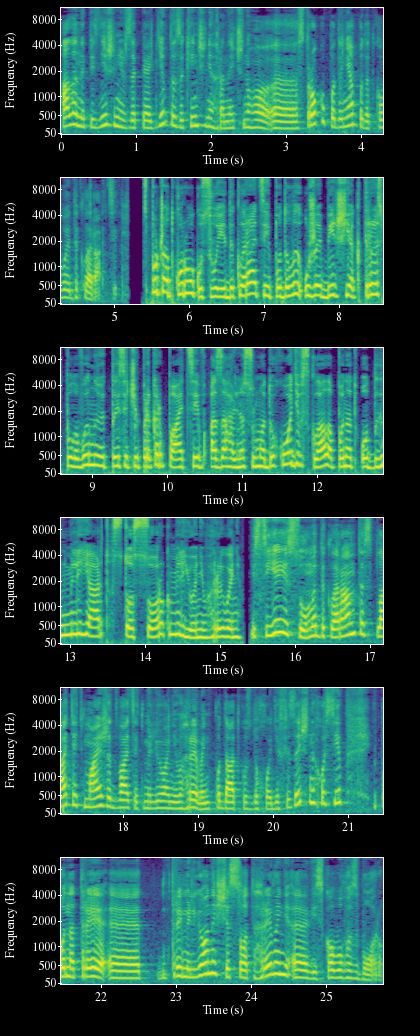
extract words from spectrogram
але не пізніше ніж за 5 днів до закінчення граничного е, строку подання податкової декларації. З початку року свої декларації подали уже більш як 3,5 тисячі прикарпатців, а загальна сума доходів склала понад 1 мільярд 140 мільйонів гривень. Із цієї суми декларанти сплатять майже 20 мільйонів гривень податку з доходів фізичних осіб і понад 3, е, 3 мільйони 600 гривень е, військового збору.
